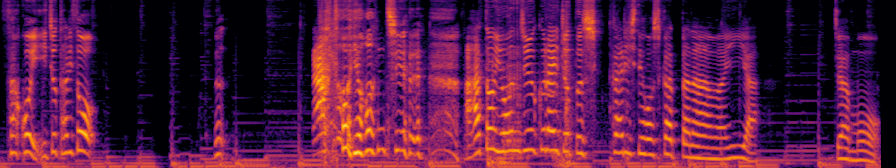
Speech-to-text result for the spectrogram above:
さあ来い。一応足りそう。うあと40あと40くらいちょっとしっかりしてほしかったな。まあいいや。じゃあも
